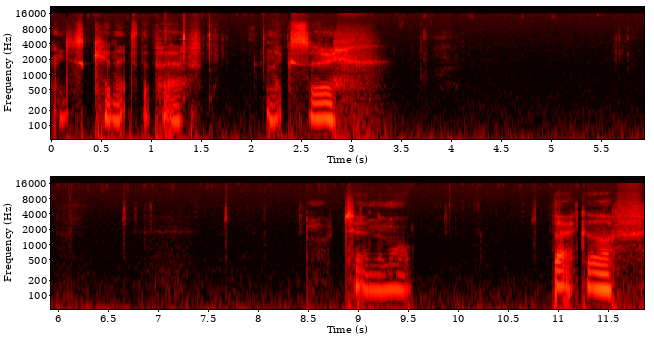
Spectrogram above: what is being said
And just connect the path like so. Turn them all back off.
